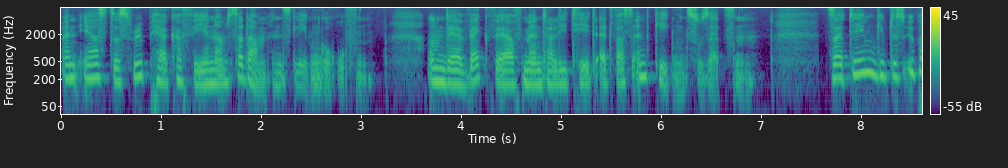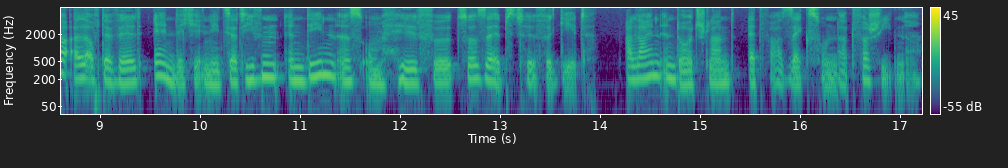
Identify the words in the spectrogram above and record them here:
ein erstes Repair-Café in Amsterdam ins Leben gerufen, um der Wegwerfmentalität etwas entgegenzusetzen. Seitdem gibt es überall auf der Welt ähnliche Initiativen, in denen es um Hilfe zur Selbsthilfe geht. Allein in Deutschland etwa 600 verschiedene.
